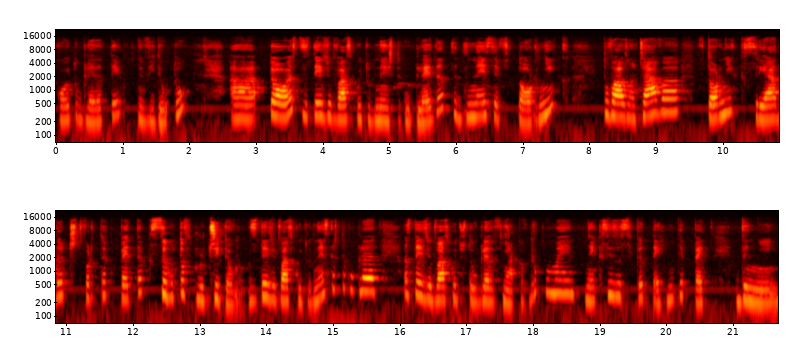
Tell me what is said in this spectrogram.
който гледате видеото. А, тоест, за тези от вас, които днес ще го гледат, днес е вторник. Това означава вторник, сряда, четвъртък, петък, събота включително. За тези от вас, които днес ще го гледат, а за тези от вас, които ще го гледат в някакъв друг момент, нека си засекат техните 5 дни.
